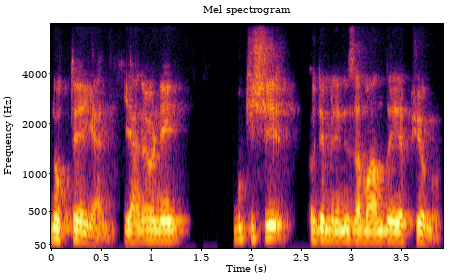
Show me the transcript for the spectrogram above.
noktaya geldik. Yani örneğin bu kişi ödemelerini zamanında yapıyor mu?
